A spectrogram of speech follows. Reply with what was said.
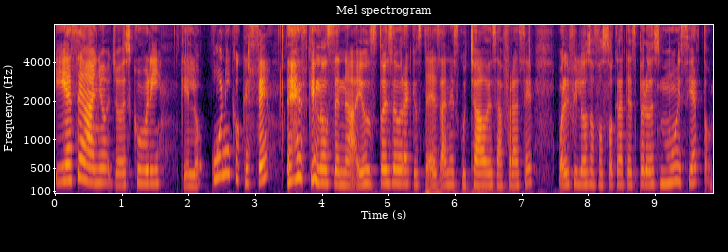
Y ese año yo descubrí que lo único que sé es que no sé nada. Yo estoy segura que ustedes han escuchado esa frase por el filósofo Sócrates, pero es muy cierto,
